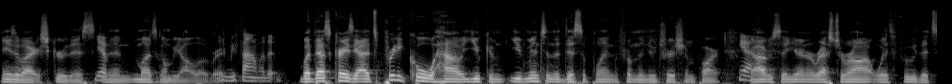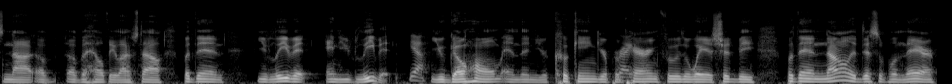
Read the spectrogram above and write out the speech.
and he's like, "Screw this," Yep. and then mud's going to be all over it. You'd be fine with it. But that's crazy. It's pretty cool how you can. You mentioned the discipline from the nutrition part. Yeah. Obviously, you're in a restaurant with food that's not of, of a healthy lifestyle, but then you leave it and you leave it. Yeah. You go home and then you're cooking, you're preparing food the way it should be. But then not only discipline there,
